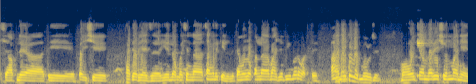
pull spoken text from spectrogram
श- आपले अं, ते पैसे खात्यावर यायचं हे लोकांना चांगलं केलेलं आहे. त्यामुळे लोकांना भाजप ही बरं वाटतंय. आमदार कोण आहेत मोहोळचे? मोहोळचे आमदार यशवंत माने आहेत.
